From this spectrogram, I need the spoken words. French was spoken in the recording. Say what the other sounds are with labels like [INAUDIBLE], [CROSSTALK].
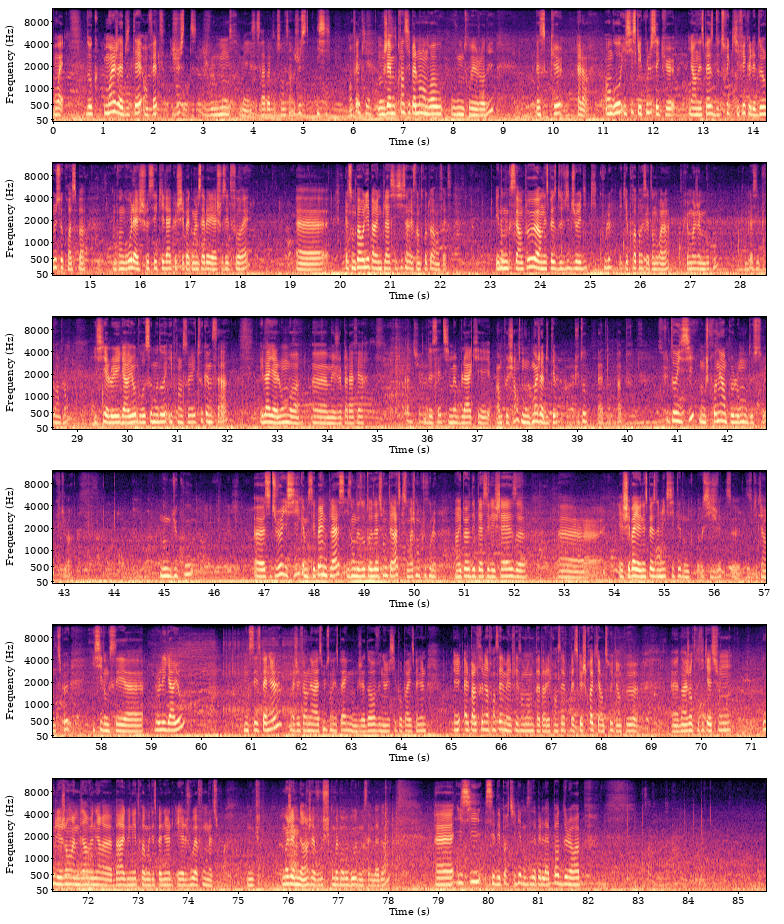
Ouais. Donc moi j'habitais en fait juste, je vous le montre, mais ce sera pas sur le dessin, juste ici en fait. Donc j'aime principalement l'endroit où, où vous me trouvez aujourd'hui parce que, alors, en gros ici ce qui est cool c'est qu'il y a un espèce de truc qui fait que les deux rues se croisent pas. Donc en gros la chaussée qui est là, que je sais pas comment elle s'appelle, est la chaussée de forêt. Euh, elles sont pas reliées par une place. Ici ça reste un trottoir en fait. Et donc c'est un peu un espèce de vide juridique qui coule et qui est propre à cet endroit-là, que moi j'aime beaucoup. Donc là c'est plutôt un plan. Ici il y a l'Olégario, grosso modo il prend le soleil tout comme ça. Et là il y a l'ombre, euh, mais je vais pas la faire, Comme tu veux. de cet immeuble-là qui est un peu chiante. Donc moi j'habitais plutôt, attends, hop, plutôt ici. Donc je prenais un peu l'ombre de ce truc, tu vois. Donc du coup, euh, si tu veux ici, comme c'est pas une place, ils ont des autorisations de terrasse qui sont vachement plus cool. Alors ils peuvent déplacer les chaises. Euh, et je sais pas, il y a une espèce de mixité, donc aussi je vais te- t'expliquer un petit peu. Ici, donc c'est euh, l'Olegario. Donc c'est espagnol. Moi j'ai fait un Erasmus en Espagne, donc j'adore venir ici pour parler espagnol. Elle parle très bien français, mais elle fait semblant de ne pas parler français parce que je crois qu'il y a un truc un peu euh, dans la gentrification où les gens aiment bien venir euh, baragouiner trois mots d'espagnol et elle joue à fond là-dessus. Donc moi j'aime bien, j'avoue, je suis complètement bobo donc ça me va bien. Euh, ici c'est des portugais, donc ça s'appelle la porte de l'Europe.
